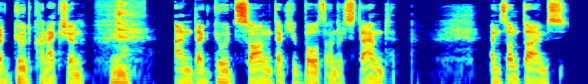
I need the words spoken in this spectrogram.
a good connection yeah. and a good song that you both understand and sometimes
